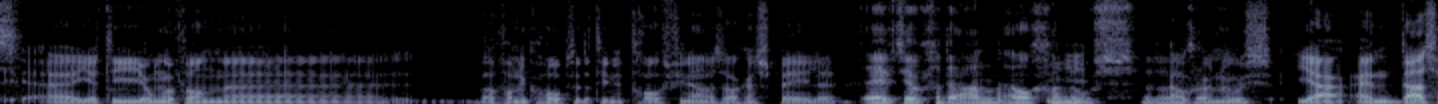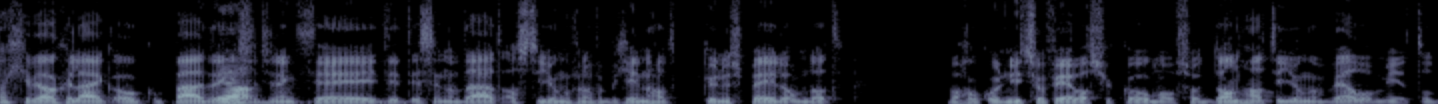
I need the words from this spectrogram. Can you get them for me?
die- eh, je hebt die jongen van. Waarvan ik hoopte dat hij in de troostfinale zou gaan spelen. Dat heeft hij ook gedaan, El Ghanous, El toch? Ghanous. Ja, en daar zag je wel gelijk ook een paar dingen Ja. dat je denkt, hé, hey, dit is inderdaad als die jongen vanaf het begin had kunnen spelen, omdat Marokko niet zo ver was gekomen of zo, dan had die jongen wel wat meer tot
